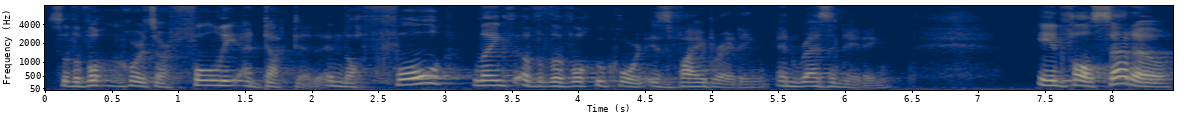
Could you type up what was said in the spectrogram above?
So the vocal cords are fully adducted, and the full length of the vocal cord is vibrating and resonating. In falsetto,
